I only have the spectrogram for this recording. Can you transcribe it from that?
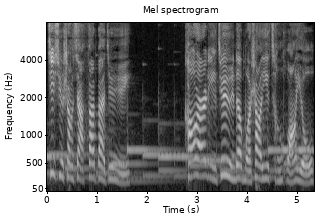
继续上下翻拌均匀。烤碗里均匀的抹上一层黄油，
